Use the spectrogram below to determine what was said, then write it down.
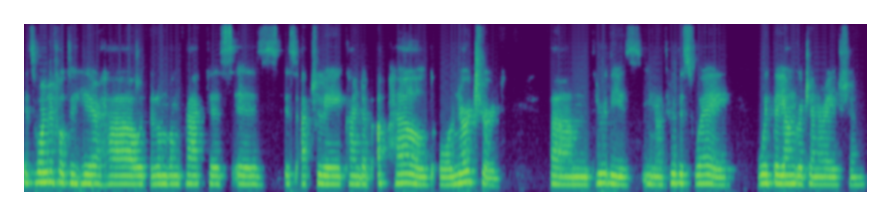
it's wonderful to hear how the Lumbung practice is is actually kind of upheld or nurtured um, through these, you know, through this way with the younger generation.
